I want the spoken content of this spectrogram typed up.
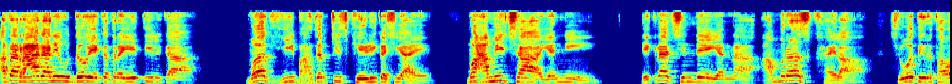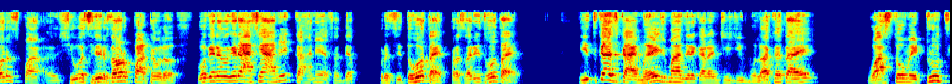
आता राज आणि उद्धव एकत्र येतील का? मग ही भाजपचीच खेळी कशी आहे? मग अमित शहा यांनी एकनाथ शिंदे यांना आमरस खायला शिवतीर्थावरच पा शिवतीर्थावर पाठवलं वगैरे वगैरे अशा अनेक कहाण्या सध्या प्रसिद्ध होत आहेत प्रसारित होत आहेत. इतकंच काय महेश मांजरेकरांची जी मुलाखत आहे वास्तव में ट्रूथ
